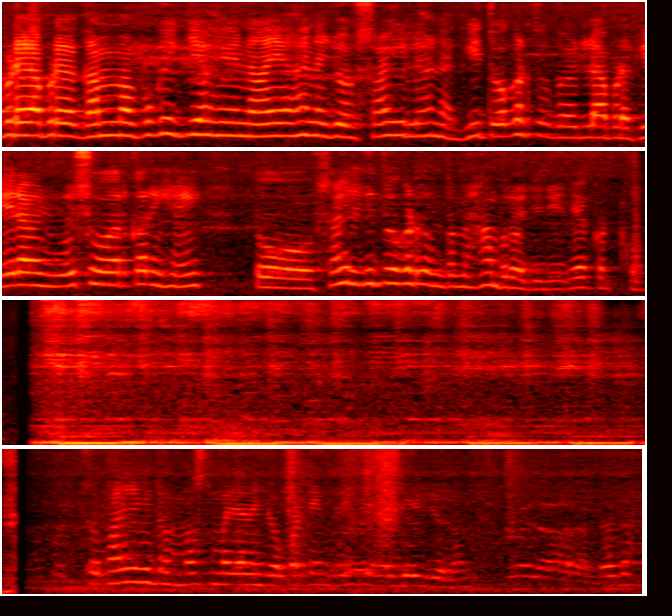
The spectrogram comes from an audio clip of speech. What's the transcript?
આપણે આપણે ગામમાં પૂકી ગયા છીએ અને અહીંયા હે ને જો સાહિલ હે ને ગીત વગાડતો હતો એટલે આપણે ઘેર આવીને ઓછો વાર કરી હે તો સાહિલ ગીત વગાડતો ને તમે સાંભળો જજો એક કટકો તો ફાઇનલી મિત્રો મસ્ત મજાની જો કટિંગ થઈ ગઈ જોઈ જો તમે દાદા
